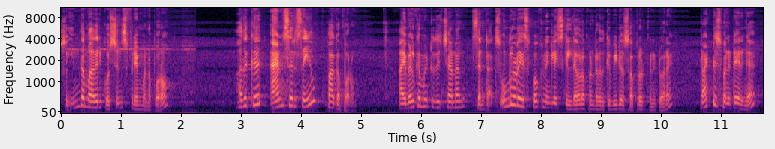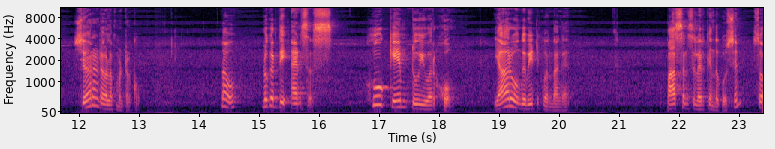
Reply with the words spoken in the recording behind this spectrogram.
ஸோ இந்த மாதிரி கொஸ்டின்ஸ் ஃப்ரேம் பண்ண போகிறோம் அதுக்கு ஆன்சர்ஸையும் பார்க்க போகிறோம் I welcome you to the channel சென்டாக்ஸ் உங்களுடைய ஸ்போக்கன் இங்கிலீஷ் ஸ்கில் டெவலப் பண்ணுறதுக்கு வீடியோஸ் அப்லோட் பண்ணிட்டு வரேன். ப்ராக்டிஸ் பண்ணிகிட்டே இருங்க. ஷியராக டெவலப்மெண்ட் இருக்கும். Now look at the answers who came to your home யார் உங்கள் வீட்டுக்கு வந்தாங்க? பாசன்ஸில் இருக்குது இந்த கொஸ்டின் ஸோ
